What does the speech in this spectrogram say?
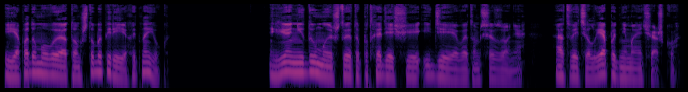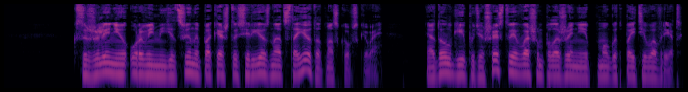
и я подумываю о том, чтобы переехать на юг». «Я не думаю, что это подходящая идея в этом сезоне», — ответил я, поднимая чашку. «К сожалению, уровень медицины пока что серьезно отстает от московского, а долгие путешествия в вашем положении могут пойти во вред».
